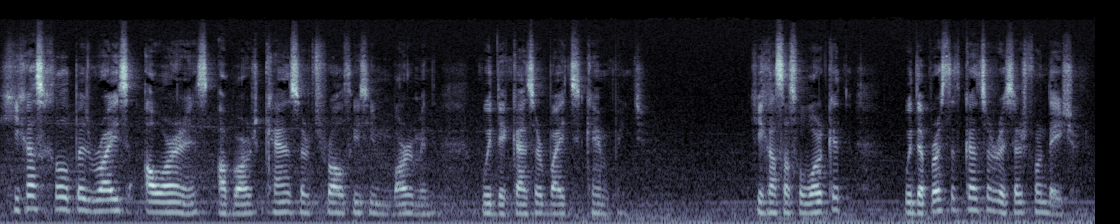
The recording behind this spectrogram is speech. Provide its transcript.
he has helped raise awareness about cancer throughout his involvement with the Cancer Bites campaign. He has also worked with the Prostate Cancer Research Foundation.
